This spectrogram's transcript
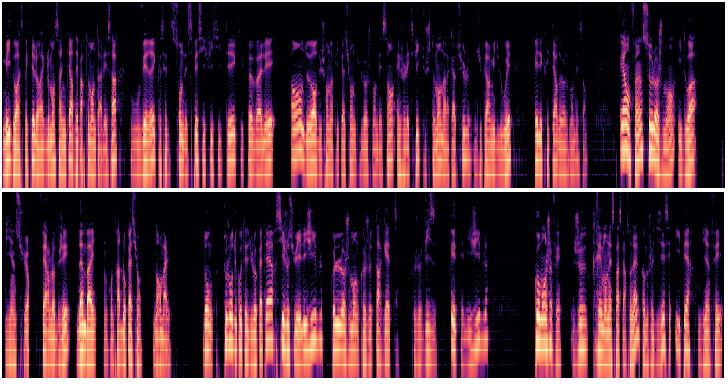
mais il doit respecter le règlement sanitaire départemental. Et ça, vous verrez que ce sont des spécificités qui peuvent aller en dehors du champ d'application du logement décent, et je l'explique justement dans la capsule du permis de louer et des critères de logement décent. Et enfin, ce logement, il doit bien sûr faire l'objet d'un bail, un contrat de location, normal. Donc, toujours du côté du locataire, si je suis éligible, que le logement que je target, que je vise, est éligible, comment je fais? Je crée mon espace personnel, comme je disais, c'est hyper bien fait,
